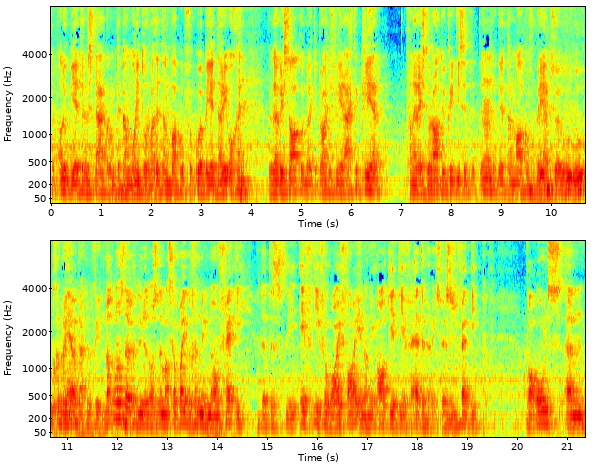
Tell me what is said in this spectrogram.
wat al hoe beter en sterker om te kan monitor wat dit impak op verkope. Jy het nou die oggend ek het nou by die saak ontbyt, jy praat jy van die regte kleur van 'n restaurant, hoe krities dit dit, Mm. dit, kan maak of breek. So hoe hoe gebruik jy Ja. tegnologie? Wat ons nou gedoen het, ons het 'n maatskappy begin met die naam Fatty. Dit is die FI vir Wi-Fi en dan die ATT vir Atterbury. So is Fatty. Waar ons um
